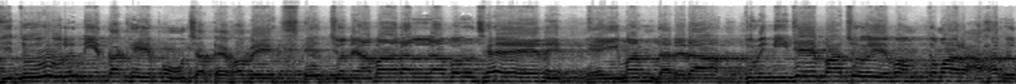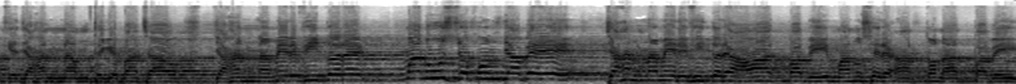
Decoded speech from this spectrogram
ভিতর নিয়ে তাকে পৌঁছাতে হবে। এর জন্য আমার আল্লাহ বলছেন, হে ইমানদারেরা, তুমি নিজে বাঁচো এবং তোমার আহারকে জাহান্নাম থেকে বাঁচাও। জাহান্নামের ভিতরে মানুষ যখন যাবে জাহান নামের ভিতরে আওয়াজ পাবে, মানুষের আর্তনাদ পাবে।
